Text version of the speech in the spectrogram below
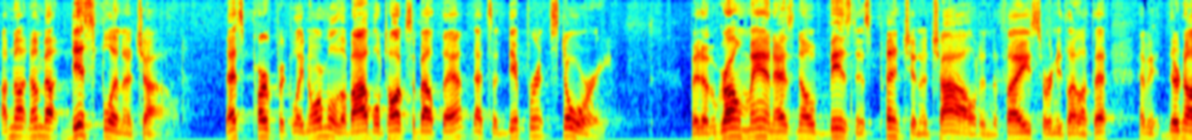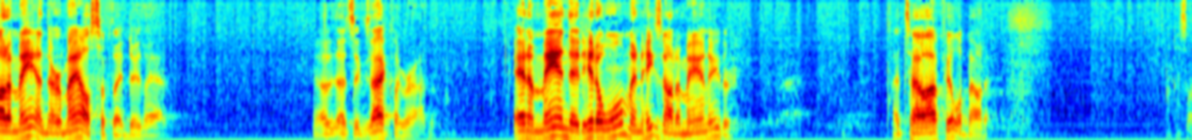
I'm not talking about discipline a child. That's perfectly normal. The Bible talks about that. That's a different story. But a grown man has no business punching a child in the face or anything like that. I mean, they're not a man, they're a mouse if they do that. Uh, that's exactly right. And a man that hit a woman, he's not a man either. That's how I feel about it. So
